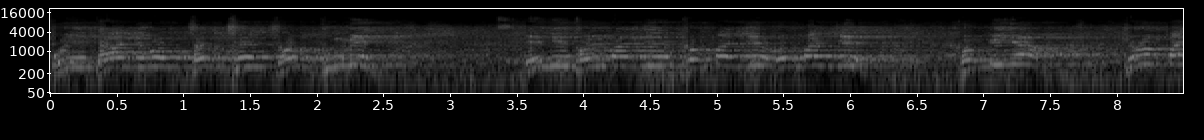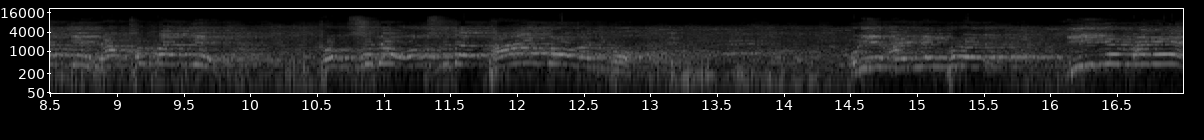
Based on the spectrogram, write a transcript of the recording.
우리 대한민국 전체 전 국민 애기 돌반지, 금반지, 은반지, 금비냐, 결혼반지, 약혼반지, 금수저, 엄수저 다 모아가지고 우리 IMF를 2년 만에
